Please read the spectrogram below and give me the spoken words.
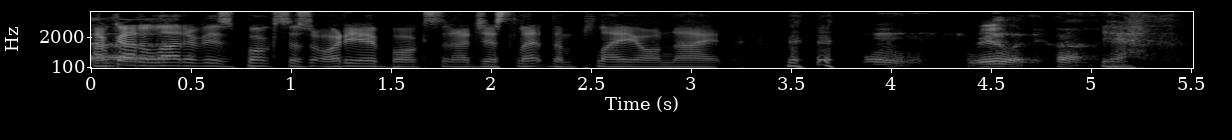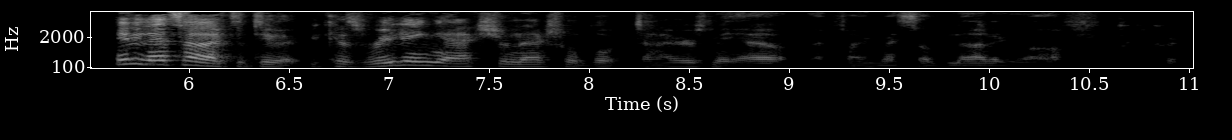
I've got a Uh, lot of his books as audiobooks, and I just let them play all night. Mm, really? Huh? Yeah. Maybe that's how I have to do it because reading actual an actual book tires me out. I find myself nodding off pretty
